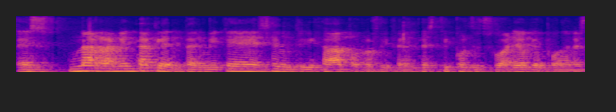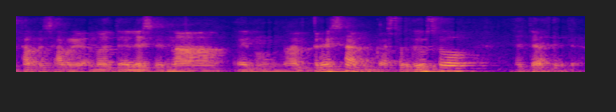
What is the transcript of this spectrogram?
es una herramienta que permite ser utilizada por los diferentes tipos de usuario que pueden estar desarrollando ETLs en una, empresa, en un caso de uso, etcétera, etcétera.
